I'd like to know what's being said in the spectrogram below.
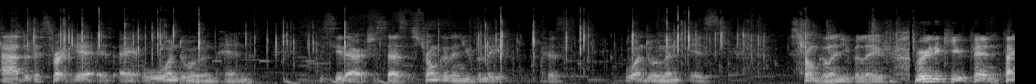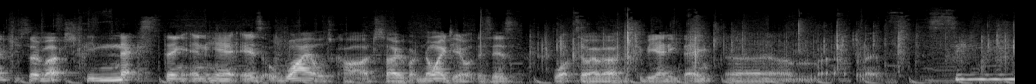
and this right here is a Wonder Woman pin. You see there, it just says stronger than you believe, because Wonder Woman is stronger than you believe. Really cute pin, thank you so much. The next thing in here is a wild card. So I've got no idea what this is whatsoever. This could be anything. Um, let's see.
